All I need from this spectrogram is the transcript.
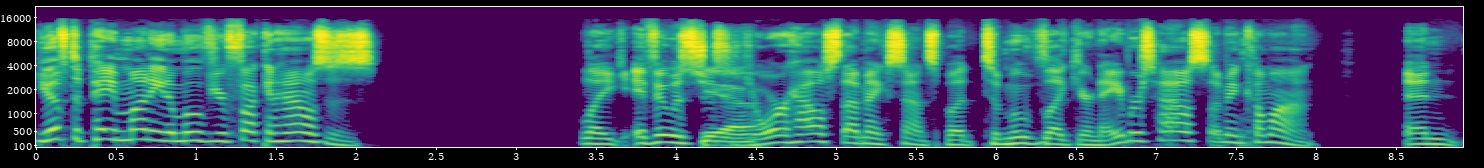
you have to pay money to move your fucking houses. Like, if it was just yeah. your house, that makes sense, but to move like your neighbor's house, I mean, come on. And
